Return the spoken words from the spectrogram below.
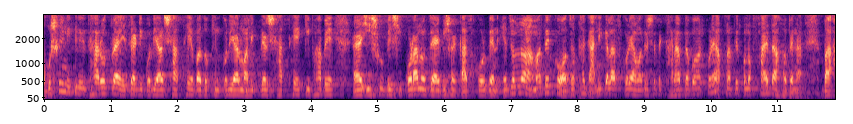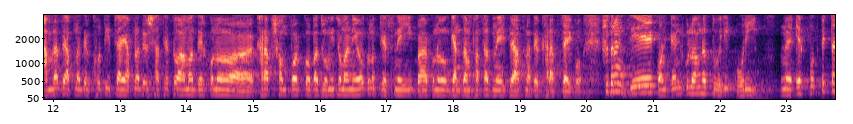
অবশ্যই নীতি নির্ধারকরা এসআরডি কোরিয়ার সাথে বা দক্ষিণ কোরিয়ার মালিকদের সাথে কীভাবে ইস্যু বেশি করানো যায়, বিষয়ে কাজ করবেন। এজন্য আমাদেরকে অযথা গালিগালাজ করে আমাদের সাথে খারাপ ব্যবহার করে আপনাদের কোনো ফায়দা হবে না। বা আমরা যে আপনাদের ক্ষতি চাই, আপনাদের সাথে তো আমাদের কোনো খারাপ সম্পর্ক বা জমি জমা নিয়েও কোনো কেস নেই বা কোনো গ্যাঞ্জাম ফাসাদ নেই যে আপনাদের খারাপ চাইব। সুতরাং যে কন্টেন্টগুলো আমরা তৈরি করি এর প্রত্যেকটা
